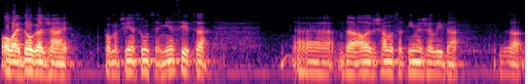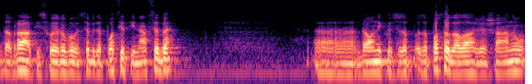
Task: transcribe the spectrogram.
ovaj događaj pomrčenja sunca i mjeseca, e, da Allah Žešanu sa time želi da, da, da vrati svoje robove sebi, da podsjeti na sebe, da oni koji su zapostavili Allah Žešanu,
